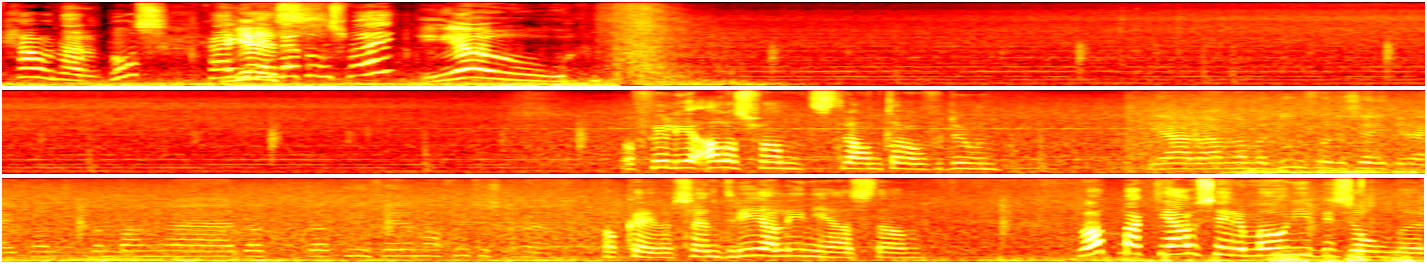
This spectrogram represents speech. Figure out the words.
gaan we naar het bos. Gaan jullie Yes. met ons mee? Yo. Of willen je alles van het strand overdoen? Ja, laten we dat maar doen voor de zekerheid. Want ik ben bang eh, dat dat niet helemaal goed is gegaan. Oké, dat zijn drie alinea's dan. Wat maakt jouw ceremonie bijzonder?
